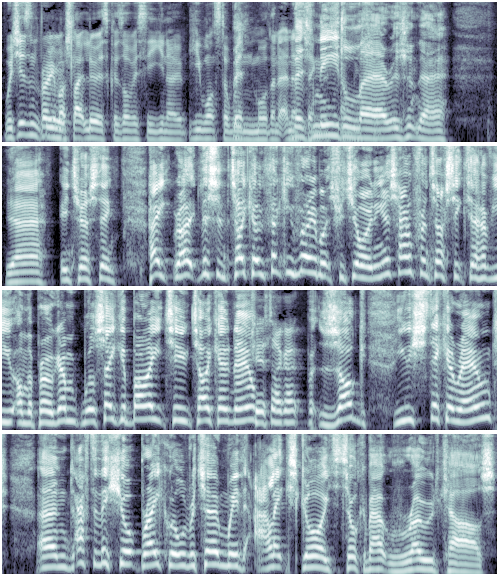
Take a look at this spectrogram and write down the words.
which isn't very mm. much like Lewis because obviously you know he wants to win more than anything. There's needle there, isn't there? Yeah, interesting. Hey, right, listen, Tycho, thank you very much for joining us. How fantastic to have you on the programme. We'll say goodbye to Tycho now. Cheers, Tycho. But Zog, you stick around, and after this short break, we'll return with Alex Goy to talk about road cars.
